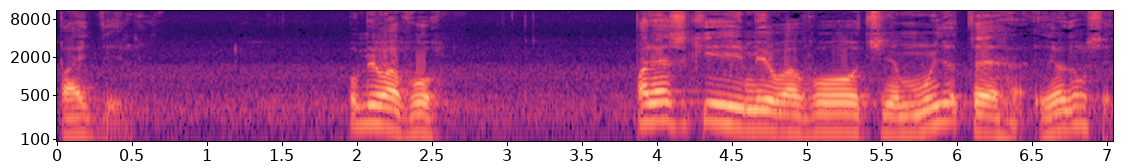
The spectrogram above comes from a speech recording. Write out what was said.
pai dele. O meu avô, parece que meu avô tinha muita terra, eu não sei.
